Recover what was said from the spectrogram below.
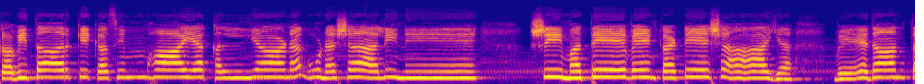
कवितार्किकसिंहाय कल्याणगुणशालिने श्रीमते वेङ्कटेशाय వేదాంత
